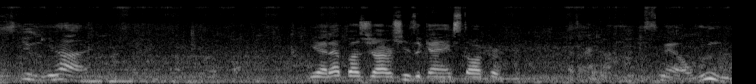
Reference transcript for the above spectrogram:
Excuse me, hi. Yeah, that bus driver, she's a gang stalker. Smell weed.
